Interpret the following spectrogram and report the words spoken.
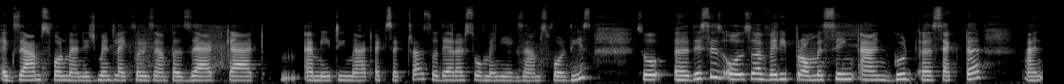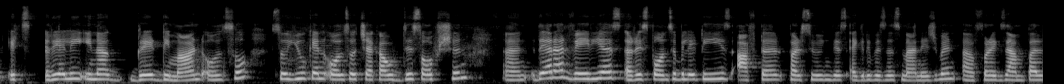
exams for management like for example XAT, CAT, MAT, MAT, etc. So there are so many exams for these. So uh, this is also a very promising and good uh, sector and it's really in a great demand also so you can also check out this option and there are various responsibilities after pursuing this agribusiness management uh, for example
